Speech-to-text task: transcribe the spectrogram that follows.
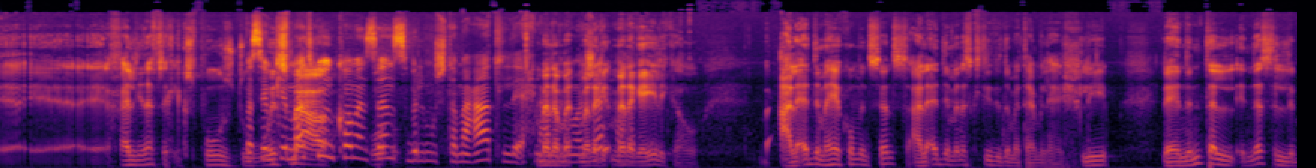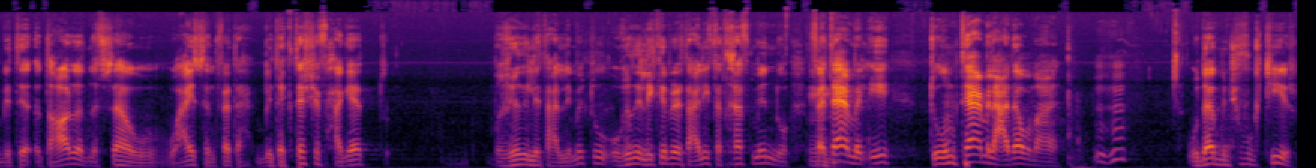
آه، خلي نفسك exposed بس يمكن ما تكون common sense بالمجتمعات اللي إحنا ما أنا ما أنا جاي- لك أهو. على قد ما هي common sense على قد ما ناس كتير جدا ما تعملهاش. ليه؟ لأن أنت ال- الناس اللي بتتعرض نفسها و- وعايز تنفتح بتكتشف حاجات غير اللي اتعلمته وغير اللي كبرت عليه فتخاف منه. فتعمل إيه؟ تقوم تعمل عداوة معاه. وده بنشوفه كتير.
